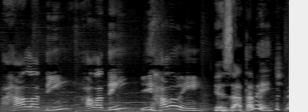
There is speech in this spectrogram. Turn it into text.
Aladdin, Aladdin e Halloween. Exatamente.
